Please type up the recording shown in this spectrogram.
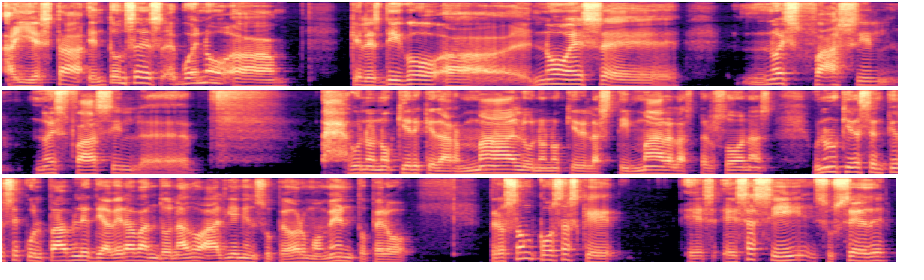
ahí está. Entonces, bueno, uh, que les digo, no, es, eh, no es fácil, no es fácil. Eh, uno no quiere quedar mal, uno no quiere lastimar a las personas, uno no quiere sentirse culpable de haber abandonado a alguien en su peor momento, pero, pero son cosas que es, así, sucede,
